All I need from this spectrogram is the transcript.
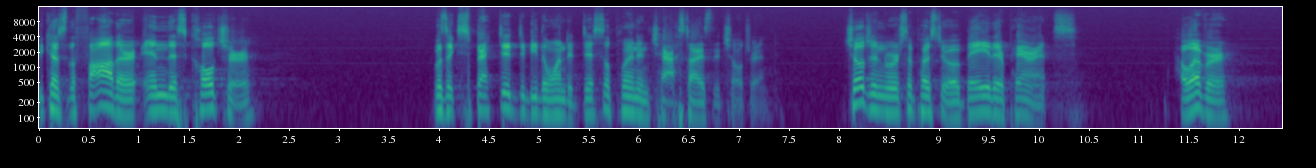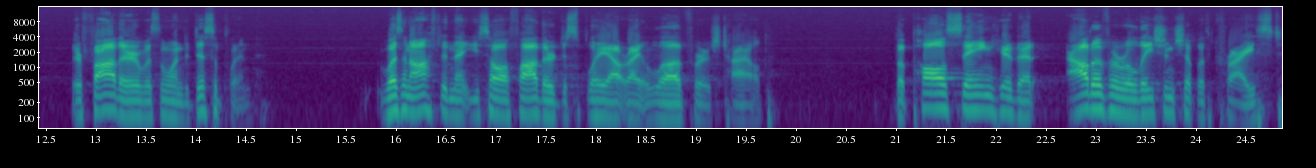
because the father in this culture was expected to be the one to discipline and chastise the children. Children were supposed to obey their parents. However, their father was the one to discipline. It wasn't often that you saw a father display outright love for his child. But Paul's saying here that out of a relationship with Christ,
